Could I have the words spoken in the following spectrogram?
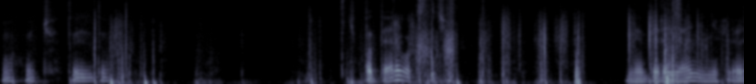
О, хоч хтось до. Типа дерево, кстати. Не дерев'яні, ніфіга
